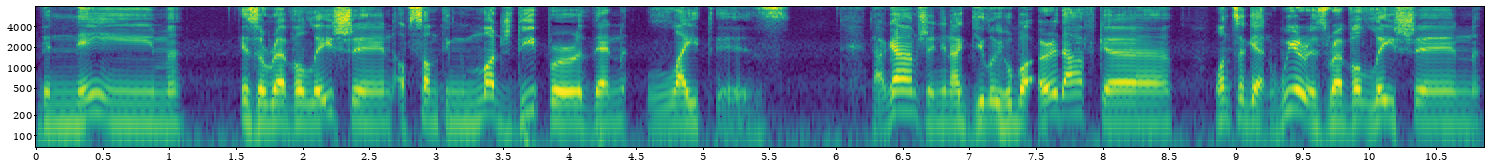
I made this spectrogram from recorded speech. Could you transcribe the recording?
The name is a revelation of something much deeper than light is. Once again, where is revelation?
